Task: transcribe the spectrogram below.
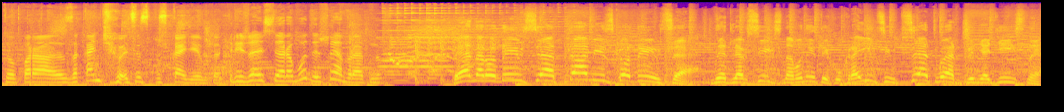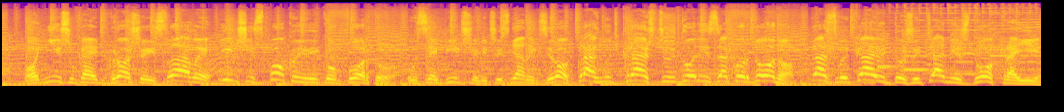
что пора заканчивать со спусканием, то приезжаешь, все работаешь и обратно. Де народився, там і згодився. Не для всіх знаменитих українців це твердження дійсне. Одні шукають грошей і слави, інші спокою і комфорту. Усе більше вітчизняних зірок прагнуть кращої долі за кордоном та звикають до життя між двох країн.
